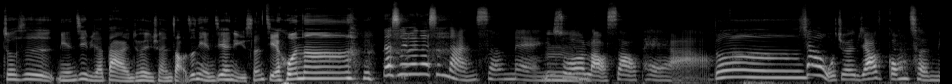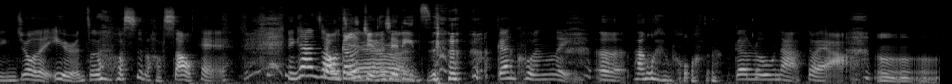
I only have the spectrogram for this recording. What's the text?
就是年纪比较大的人就很喜欢找这年纪的女生结婚啊。那是因为那是男生没？你说老少配啊？对啊，像我觉得比较功成名就的艺人，真的都是老少配。你看我刚刚举那些例子，跟昆凌、呃，潘玮柏，跟 Luna，对啊，嗯嗯嗯。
